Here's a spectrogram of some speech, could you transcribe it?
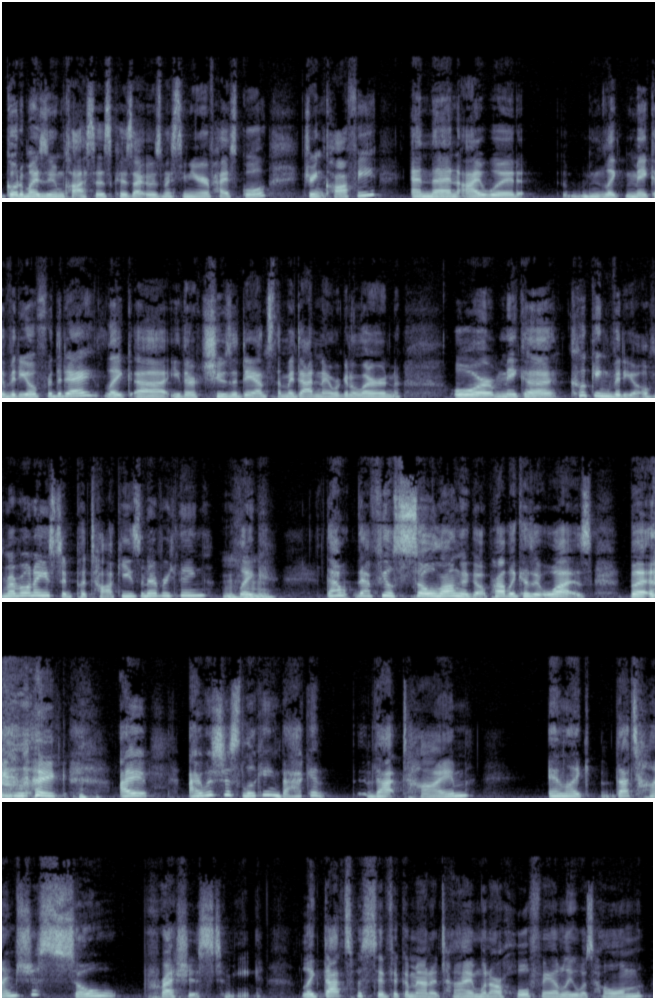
go to my Zoom classes because it was my senior year of high school, drink coffee, and then I would like make a video for the day, like uh, either choose a dance that my dad and I were gonna learn, or make a cooking video. Remember when I used to put talkies and everything? Like that that feels so long ago, probably because it was. But like I I was just looking back at that time and like that time's just so precious to me. Like that specific amount of time when our whole family was home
